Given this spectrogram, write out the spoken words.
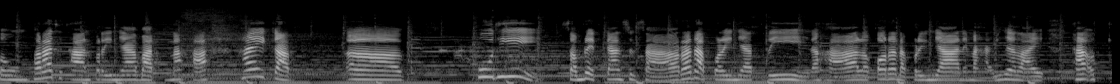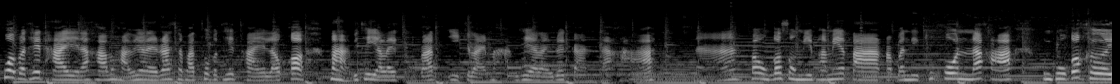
ทรงพระราชทานปริญญาบัตรนะคะ ให้กับผู้ที่สำเร็จการศึกษาระดับปริญญาตรีนะคะ แล้วก็ระดับปริญญาในมหาวิทยาลัยทั้งทั่วประเทศไทยนะคะ มหาวิทยาลัยราชภัฏทั่วประเทศไทย แล้วก็มหาวิทยาลัยของรัฐอีกหลายมหาวิทยาลัยด้วยกันนะคะนะพระองค์ก็ทรงมีพระเมตตากับบัณฑิตทุกคนนะคะ คุณครูก็เคย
